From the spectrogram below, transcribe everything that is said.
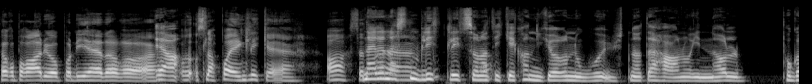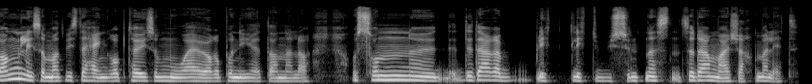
hører på radio og på nyheter og, Ja. og slapper egentlig ikke. Så Nei, det er nesten blitt litt sånn at jeg ikke kan gjøre noe uten at jeg har noe innhold på gang, liksom. At hvis det henger opp tøy, så må jeg høre på nyhetene, eller Og sånn eh, Det der er blitt litt usunt, nesten. Så der må jeg skjerpe meg litt.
